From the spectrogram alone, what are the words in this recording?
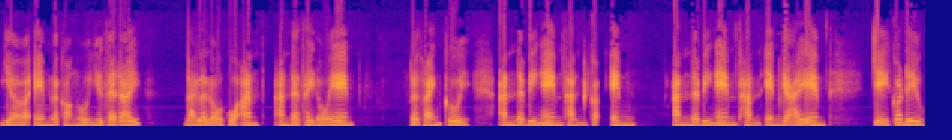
Giờ em là con người như thế đấy. Đó là lỗi của anh, anh đã thay đổi em. Tôi thoáng cười, anh đã biến em thành em anh đã biến em thành em gái em. Chỉ có điều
